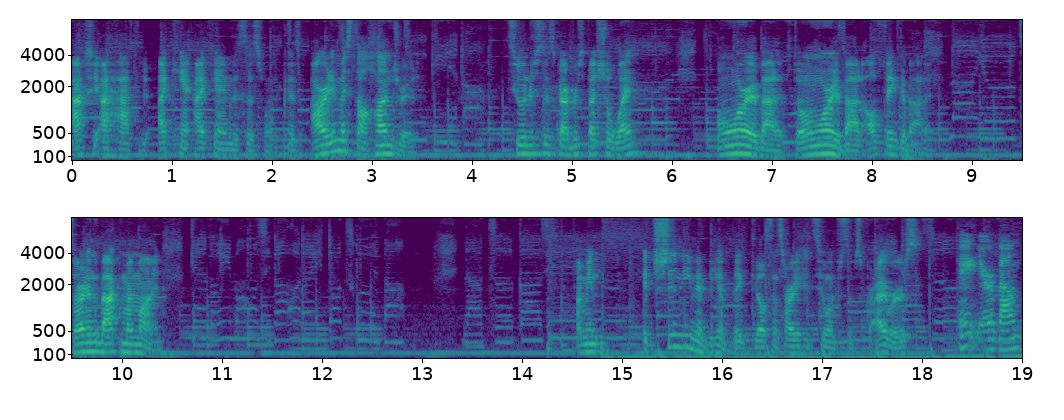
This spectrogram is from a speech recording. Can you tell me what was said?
actually, I have to. I can't. I can't miss this one because I already missed 100. 200 subscriber special when? Don't worry about it. Don't worry about it. I'll think about it. It's already in the back of my mind. I mean, it shouldn't even be a big deal since I already hit 200 subscribers. Hey, Airbound,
